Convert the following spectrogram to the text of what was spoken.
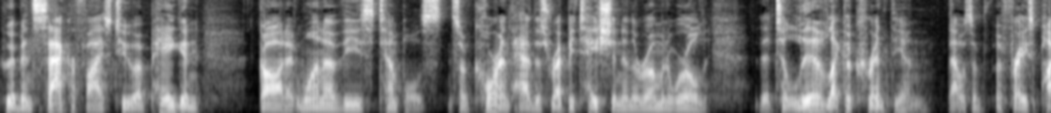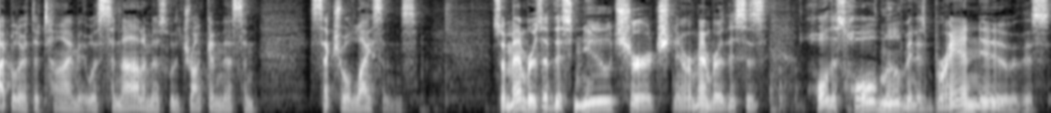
who had been sacrificed to a pagan god at one of these temples. So Corinth had this reputation in the Roman world that to live like a Corinthian, that was a, a phrase popular at the time. It was synonymous with drunkenness and sexual license. So members of this new church, now remember this is whole this whole movement is brand new. This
